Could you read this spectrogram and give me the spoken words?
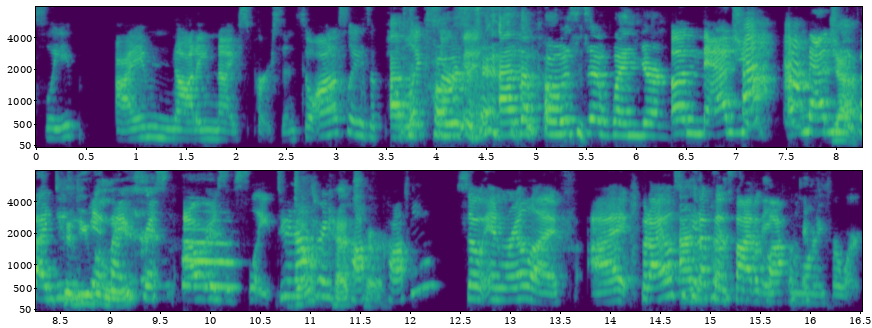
sleep, I am not a nice person. So honestly, it's a as public opposed service. to, as opposed to when you're Imagine, imagine Yeah, if I didn't you get my crisp hours of sleep. do you Don't drink catch coff- her. coffee. So in real life, I but I also As get up at five o'clock in the morning for work.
